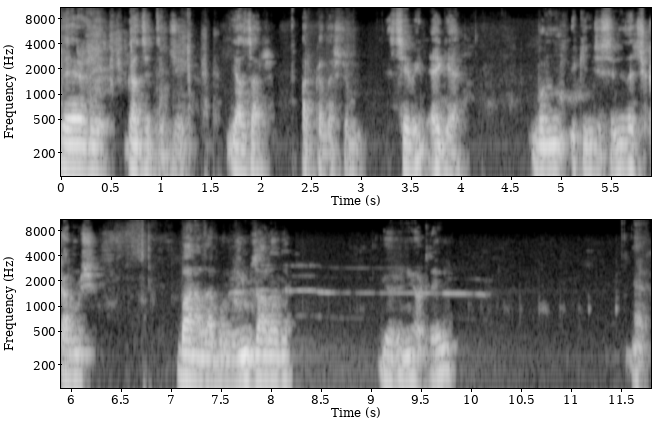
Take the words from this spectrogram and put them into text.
Değerli gazeteci, yazar arkadaşım Sevil Ege bunun ikincisini de çıkarmış. Bana da bunu imzaladı. Görünüyor değil mi? Evet.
